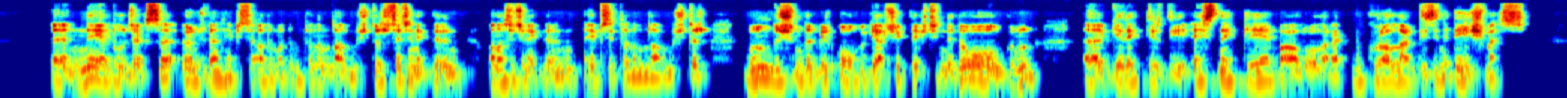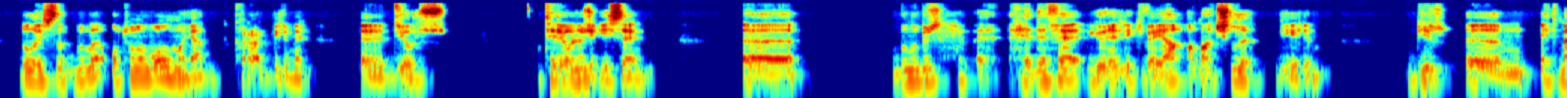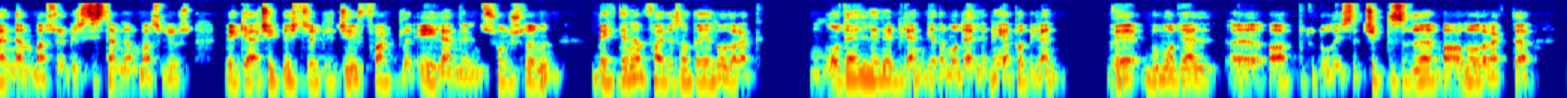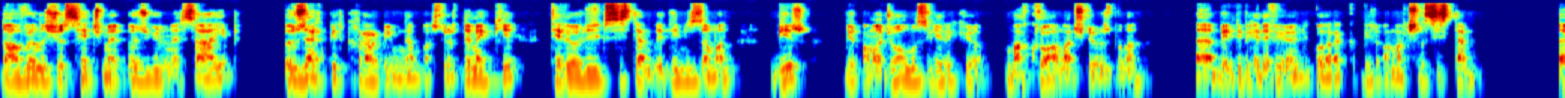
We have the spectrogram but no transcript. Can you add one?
ne yapılacaksa önceden hepsi adım adım tanımlanmıştır. Seçeneklerin, ana seçeneklerin hepsi tanımlanmıştır. Bunun dışında bir olgu gerçekleştiğinde de o olgunun e, gerektirdiği esnekliğe bağlı olarak bu kurallar dizini değişmez. Dolayısıyla buna otonom olmayan karar birimi e, diyoruz. Teleolojik ise e, bunu bir hedefe yönelik veya amaçlı diyelim bir e, etmenden bahsediyoruz, bir sistemden bahsediyoruz ve gerçekleştirebileceği farklı eylemlerin sonuçlarının beklenen faydasına dayalı olarak modellenebilen ya da modelleme yapabilen ve bu model e, output'u dolayısıyla çıktısına bağlı olarak da davranışı seçme özgürlüğüne sahip özel bir karar biriminden bahsediyoruz. Demek ki teleolojik sistem dediğimiz zaman bir bir amacı olması gerekiyor. Makro amaç diyoruz buna. E, belli bir hedefe yönelik olarak bir amaçlı sistem. E,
